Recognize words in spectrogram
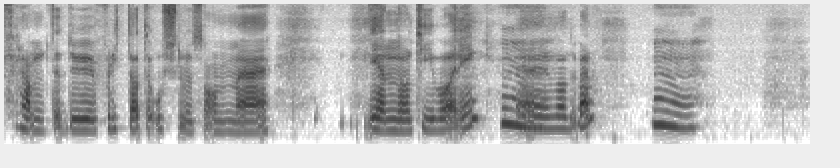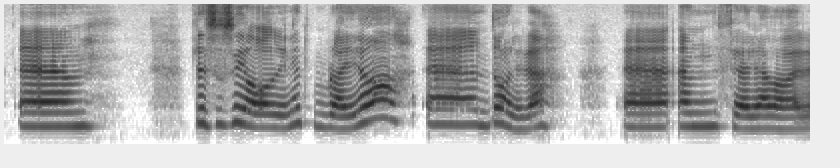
fram til du flytta til Oslo som eh, 21-åring, eh, var du vel? Mm. Eh, det sosiale livet mitt ble jo eh, dårligere eh, enn før jeg var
